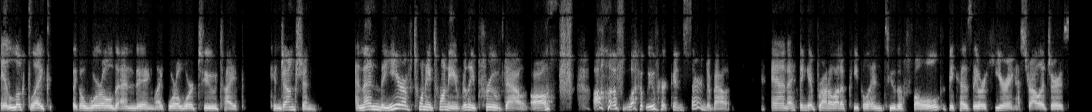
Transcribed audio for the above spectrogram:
it looked like like a world ending like world war ii type conjunction and then the year of 2020 really proved out all of, all of what we were concerned about. And I think it brought a lot of people into the fold because they were hearing astrologers,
